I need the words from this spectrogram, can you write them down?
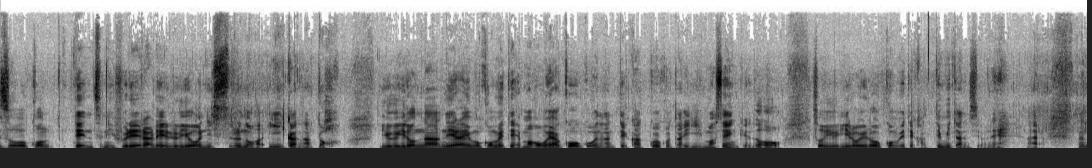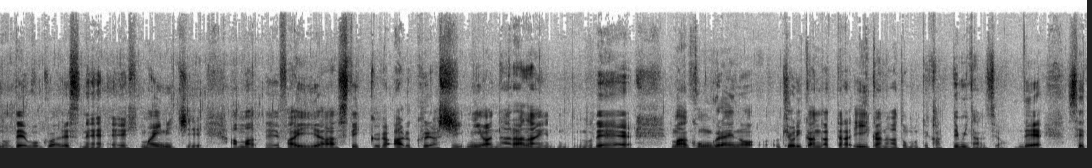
像コンテンツに触れられるようにするのはいいかなといういろんな狙いも込めて、まあ、親孝行なんてかっこいいことは言いませんけどそういういろいろを込めて買ってみたんですよね、はい、なので僕はですね、えー、毎日あんま、えー、 Fire Stick がある暮らしにはならないのでまあこんぐらいの距離感だったらいいかなと思って買ってみたんですよ。でセッ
